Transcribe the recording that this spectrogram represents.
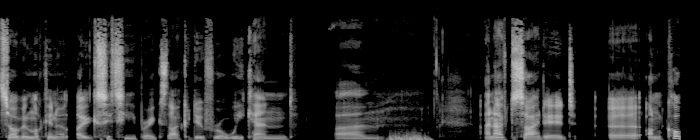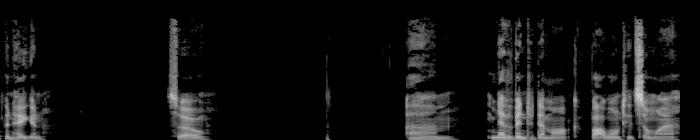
so I've been looking at like city breaks that I could do for a weekend. Um, and I've decided uh, on Copenhagen. So, um, never been to Denmark, but I wanted somewhere,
